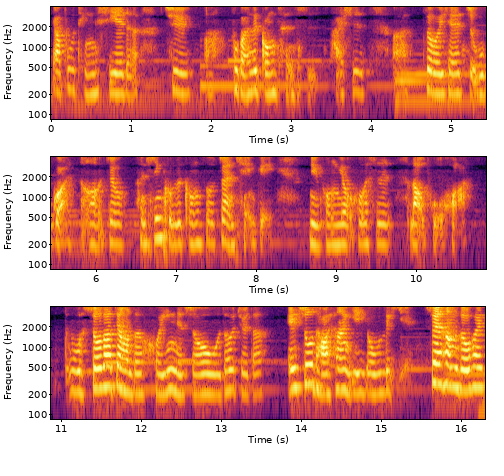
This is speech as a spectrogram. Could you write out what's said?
要不停歇的去啊，不管是工程师还是啊做一些主管，然后就很辛苦的工作赚钱给女朋友或是老婆花。我收到这样的回应的时候，我都觉得。哎，说的好像也有理耶。虽然他们都会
